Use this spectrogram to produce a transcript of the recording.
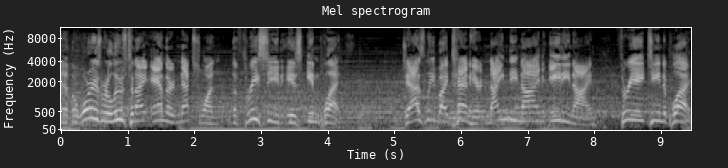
And If the Warriors were to lose tonight and their next one, the three seed is in play. Jazz lead by 10 here, 99 89, 318 to play.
